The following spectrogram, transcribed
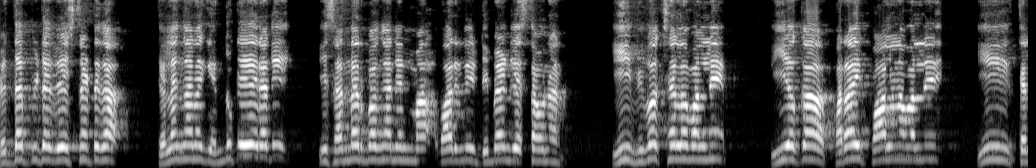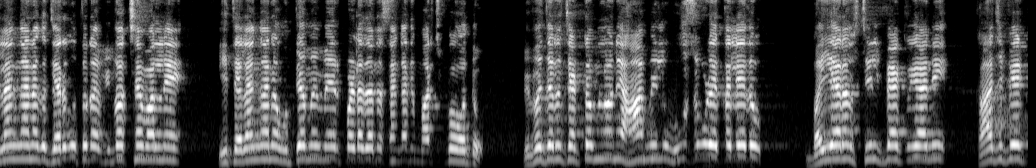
పెద్దపీట వేసినట్టుగా తెలంగాణకు ఎందుకు వేయరని ఈ సందర్భంగా నేను మా- వారిని డిమాండ్ చేస్తా ఉన్నాను. ఈ వివక్షల వల్లనే ఈ యొక్క పరాయి పాలన వల్లనే ఈ తెలంగాణకు జరుగుతున్న వివక్ష వల్లనే ఈ తెలంగాణ ఉద్యమం ఏర్పడదన్న సంగతి మర్చిపోవద్దు. విభజన చట్టంలోని హామీలు ఊసు కూడా ఎత్తలేదు. బయ్యారం స్టీల్ ఫ్యాక్టరీ కానీ కాజిపేట్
